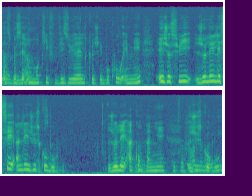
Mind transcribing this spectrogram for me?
parce que c'est un motif visuel que j'ai beaucoup aimé, et je, suis, je l'ai laissé aller jusqu'au bout je l'ai accompagné jusqu'au bout,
